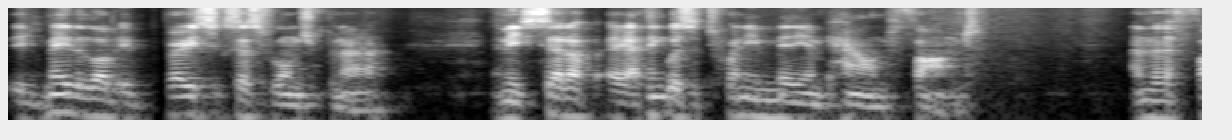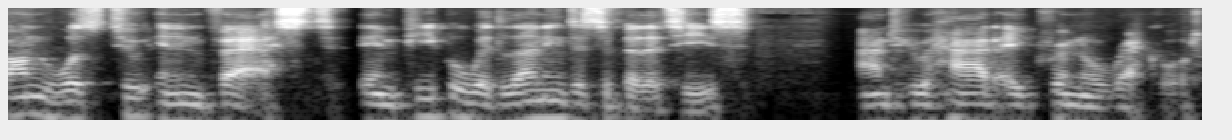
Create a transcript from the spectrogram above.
he made a lot. of very successful entrepreneur, and he set up. A, I think it was a twenty million pound fund, and the fund was to invest in people with learning disabilities, and who had a criminal record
